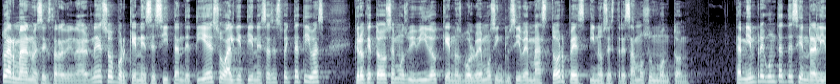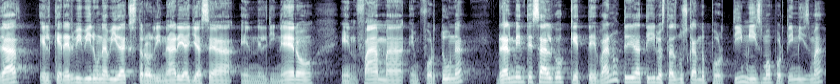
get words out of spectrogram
tu hermano es extraordinario en eso, porque necesitan de ti eso, alguien tiene esas expectativas, Creo que todos hemos vivido que nos volvemos inclusive más torpes y nos estresamos un montón. También pregúntate si en realidad el querer vivir una vida extraordinaria, ya sea en el dinero, en fama, en fortuna, realmente es algo que te va a nutrir a ti, lo estás buscando por ti mismo, por ti misma,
